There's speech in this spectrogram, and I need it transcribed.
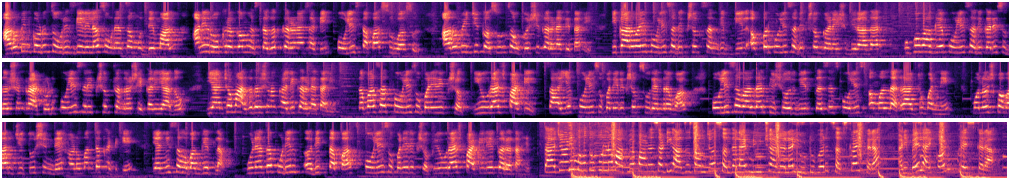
आरोपींकडून चोरीस गेलेला सोन्याचा मुद्देमाल आणि रोख रक्कम हस्तगत करण्यासाठी पोलीस तपास सुरू असून आरोपींची कसून चौकशी करण्यात येत आहे. ही कारवाई पोलीस अधीक्षक संदीप गिल अप्पर पोलीस अधीक्षक गणेश बिरादार उपभागीय पोलीस अधिकारी सुदर्शन राठोड पोलीस निरीक्षक चंद्रशेखर यादव यांच्या मार्गदर्शनाखाली करण्यात आली. तपासात पोलीस उपनिरीक्षक युवराज पाटील सहाय्यक पोलीस उपनिरीक्षक सुरेंद्र वाघ पोलीस हवालदार किशोर वीर तसेच पोलीस अंमलदार राजू बन्ने मनोज पवार जितू शिंदे हनुमंत खटके यांनी सहभाग घेतला. गुन्ह्याचा पुढील अधिक तपास पोलीस उपनिरीक्षक युवराज पाटील हे करत आहेत. ताज्या आणि महत्त्वपूर्ण बातम्या पाहण्यासाठी आजच आमच्या संध्या लाईव्ह न्यूज चॅनलला यूट्यूबवर सबस्क्राईब करा आणि बेल आयकॉन प्रेस करा.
